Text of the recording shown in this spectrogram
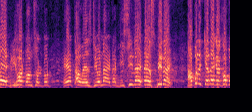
এই বৃহৎ অঞ্চলটোত এটাও এছ ডি অ' নাই এটা ডি চি নাই এটা এছ পি নাই। আপুনি কেনেকৈ ক'ব?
